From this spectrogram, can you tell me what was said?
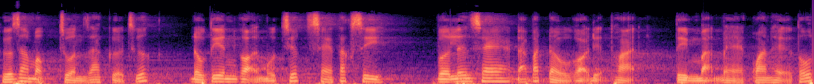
Hứa Gia Mộc chuồn ra cửa trước, đầu tiên gọi một chiếc xe taxi, vừa lên xe đã bắt đầu gọi điện thoại tìm bạn bè quan hệ tốt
